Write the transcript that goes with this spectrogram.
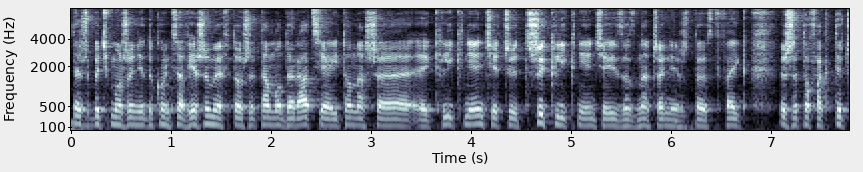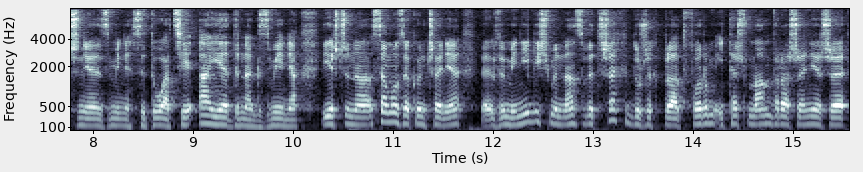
Też być może nie do końca wierzymy w to, że ta moderacja i to nasze e, kliknięcie, czy trzy kliknięcie i zaznaczenie, że to jest fake, że to faktycznie zmienia sytuację, a jednak zmienia. I jeszcze na samo zakończenie e, wymieniliśmy nazwy trzech dużych platform i też mam wrażenie, że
